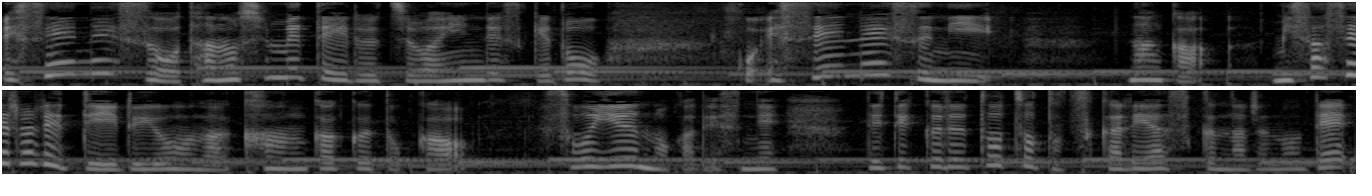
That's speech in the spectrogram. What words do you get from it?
SNS を楽しめているうちはいいんですけど SNS になんか見させられているような感覚とかそういうのがですね出てくるとちょっと疲れやすくなるので、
